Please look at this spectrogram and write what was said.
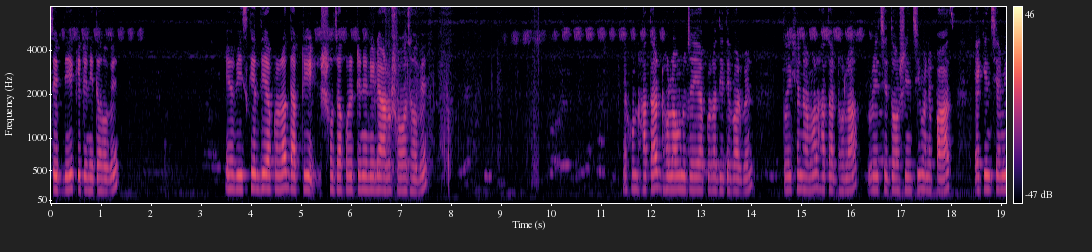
শেপ দিয়ে কেটে নিতে হবে। এভাবে স্কেল দিয়ে আপনারা দাগটি সোজা করে টেনে নিলে আরও সহজ হবে। এখন হাতার ঢলা অনুযায়ী আপনারা দিতে পারবেন। তো এখানে আমার হাতার ঢলা রয়েছে দশ ইঞ্চি মানে পাঁচ। এক ইঞ্চি আমি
